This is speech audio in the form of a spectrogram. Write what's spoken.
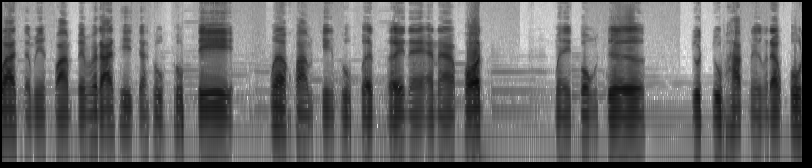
ว่าจะมีความเป็นไปได้ที่จะถูกทุบตี เมื่อความจริงถูกเปิดเผยในอนาคตเหมยกงเจอ หยุดอยู่พักหนึ่งแล้วพูด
